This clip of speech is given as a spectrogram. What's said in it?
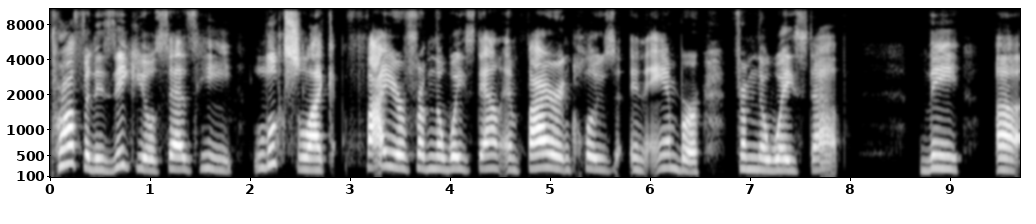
prophet Ezekiel says he looks like fire from the waist down and fire enclosed in amber from the waist up. The uh,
